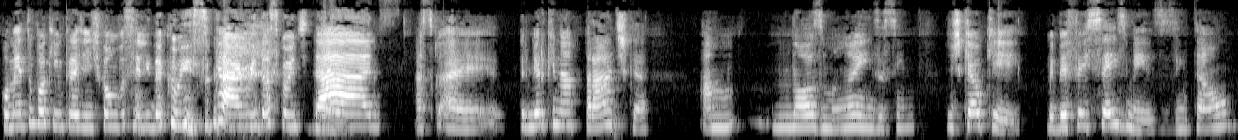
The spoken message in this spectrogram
Comenta um pouquinho pra gente como você lida com isso, Carmen, das quantidades. É, as, é, primeiro que na prática, a, nós mães, assim, a gente quer o quê? O bebê fez seis meses, então,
